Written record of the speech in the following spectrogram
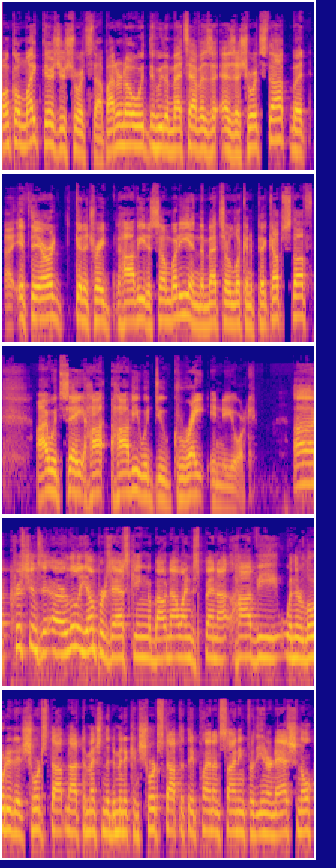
Uncle Mike, there's your shortstop. I don't know who the Mets have as a, as a shortstop, but uh, if they are going to trade Javi to somebody and the Mets are looking to pick up stuff, I would say ha- Javi would do great in New York. Uh, Christians or Little Yumpers asking about not wanting to spend uh, Javi when they're loaded at shortstop. Not to mention the Dominican shortstop that they plan on signing for the international.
